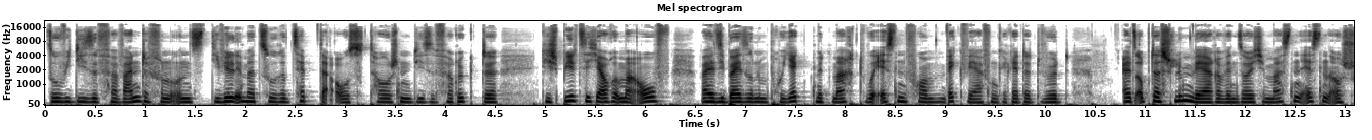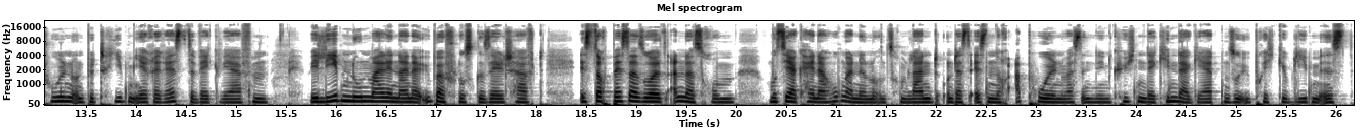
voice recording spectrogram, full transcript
So wie diese Verwandte von uns, die will immer zu Rezepte austauschen, diese Verrückte die spielt sich auch immer auf, weil sie bei so einem Projekt mitmacht, wo Essen vorm Wegwerfen gerettet wird. Als ob das schlimm wäre, wenn solche Massenessen aus Schulen und Betrieben ihre Reste wegwerfen. Wir leben nun mal in einer Überflussgesellschaft. Ist doch besser so als andersrum. Muss ja keiner hungern in unserem Land und das Essen noch abholen, was in den Küchen der Kindergärten so übrig geblieben ist.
